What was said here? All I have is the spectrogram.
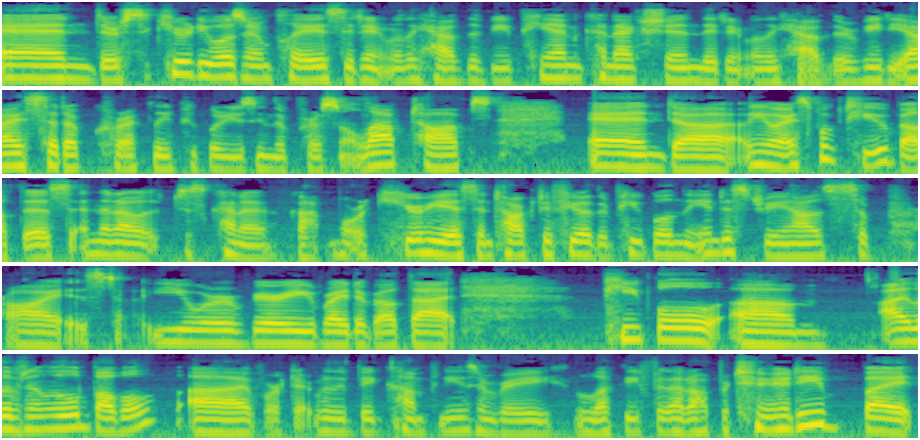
And their security wasn't in place. They didn't really have the vpn connection. They didn't really have their vdi set up correctly. People are using their personal laptops. And uh, you know i spoke to you about this and then i just kind of got more curious and talked to a few other people in the industry and i was surprised. You were very right about that. People um, I lived in a little bubble. Uh, I've worked at really big companies. I'm very lucky for that opportunity. But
